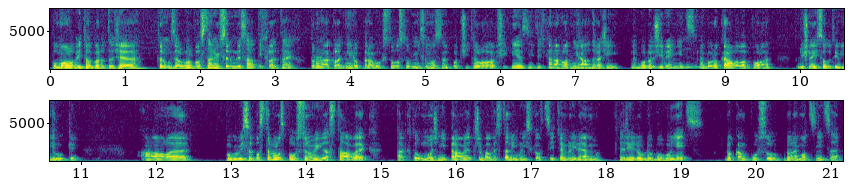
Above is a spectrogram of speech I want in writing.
Pomohlo by to, protože ten úzel byl postavený v 70. letech pro nákladní dopravu, s tou osobní se moc nepočítalo a všichni jezdí teďka na hlavní nádraží, nebo do Židenic, hmm. nebo do Králova pole, když nejsou ty výluky. Ale pokud by se postavilo spoustu nových zastávek, tak to umožní právě třeba ve Starém Lískovci těm lidem, kteří jedou do Bohunic, do kampusu, do nemocnice,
